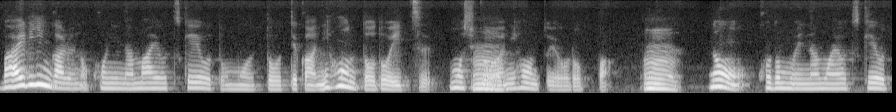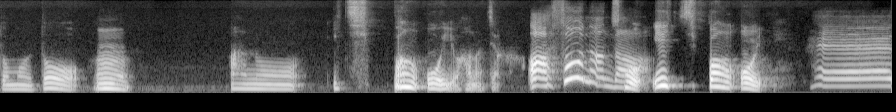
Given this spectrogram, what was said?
バイリンガルの子に名前を付けようと思うと、っていうか、日本とドイツ、もしくはうん日本とヨーロッパうん。の子供に名前を付けようと思うと、うん。あの、一番多いよ、はなちゃん。あ、そうなんだ。そう、一番多い。へえ。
